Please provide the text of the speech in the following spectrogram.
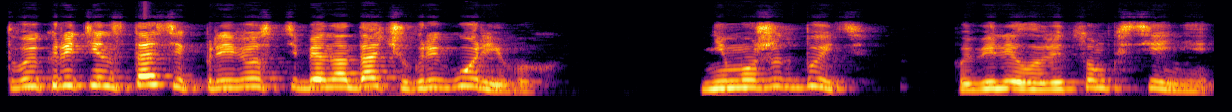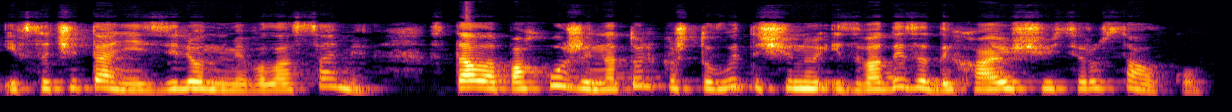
Твой кретин Стасик привез тебя на дачу Григорьевых. Не может быть. Побелела лицом Ксения и в сочетании с зелеными волосами стала похожей на только что вытащенную из воды задыхающуюся русалку.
